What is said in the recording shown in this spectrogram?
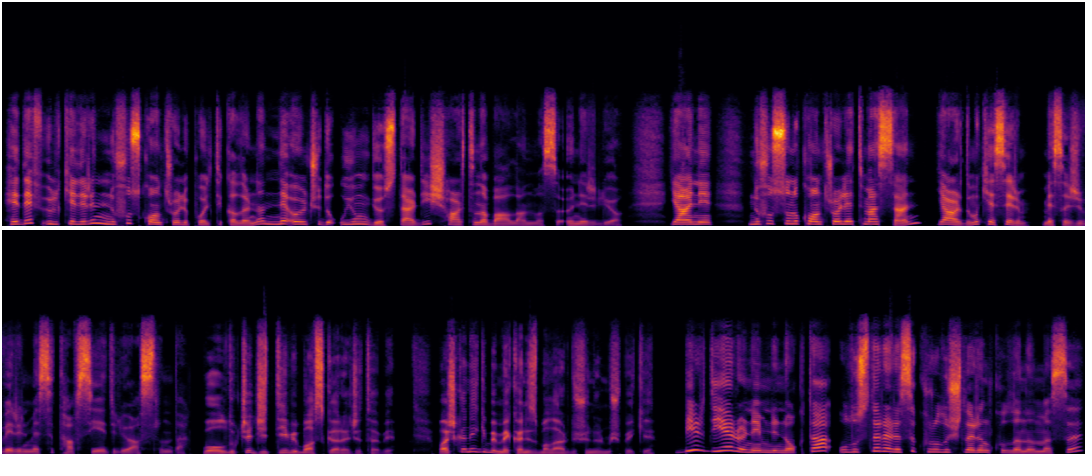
hedef ülkelerin nüfus kontrolü politikalarına ne ölçüde uyum gösterdiği şartına bağlanması öneriliyor. Yani nüfusunu kontrol etmezsen yardımı keserim mesajı verilmesi tavsiye ediliyor aslında. Bu oldukça ciddi bir baskı aracı tabii. Başka ne gibi mekanizmalar düşünülmüş peki? Bir diğer önemli nokta uluslararası kuruluşların kullanılması.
